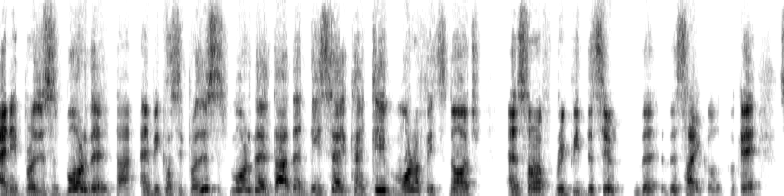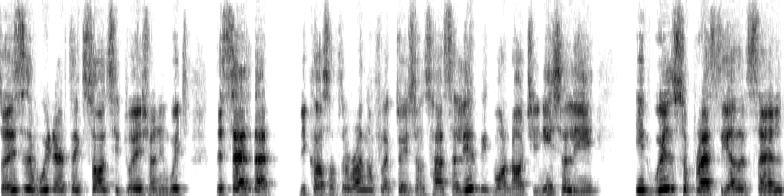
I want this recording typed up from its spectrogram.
and it produces more delta. And because it produces more delta, then this cell can cleave more of its notch and sort of repeat the, the, the cycle, okay? So this is a winner takes all situation in which the cell that because of the random fluctuations, has a little bit more notch initially, it will suppress the other cell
